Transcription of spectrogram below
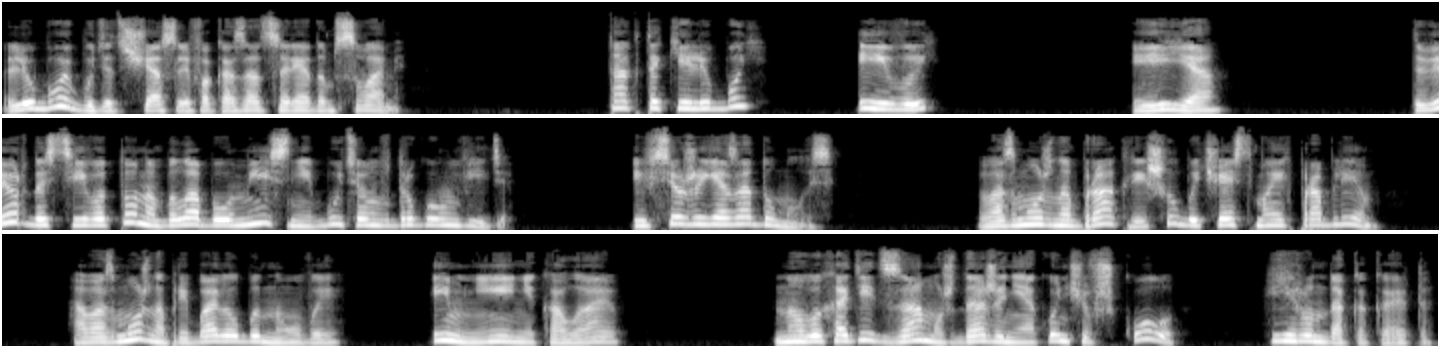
Любой будет счастлив оказаться рядом с вами. Так-таки любой? И вы? И я. Твердость его тона была бы уместней, будь он в другом виде. И все же я задумалась. Возможно, брак решил бы часть моих проблем, а, возможно, прибавил бы новые. И мне, и Николаю. Но выходить замуж, даже не окончив школу, ерунда какая-то.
